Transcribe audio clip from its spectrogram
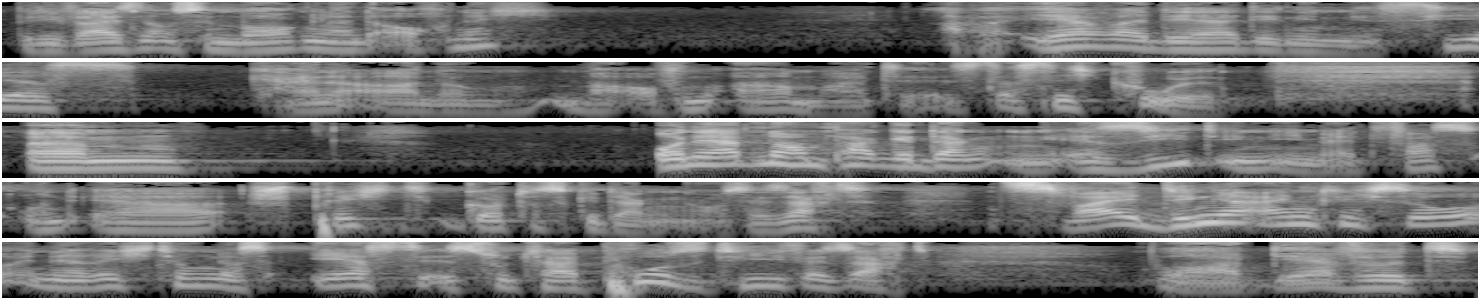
über die Weisen aus dem Morgenland auch nicht. Aber er war der, den den Messias, keine Ahnung, mal auf dem Arm hatte. Ist das nicht cool? Ähm, und er hat noch ein paar Gedanken. Er sieht in ihm etwas und er spricht Gottes Gedanken aus. Er sagt zwei Dinge eigentlich so in der Richtung. Das erste ist total positiv. Er sagt, boah, der wird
